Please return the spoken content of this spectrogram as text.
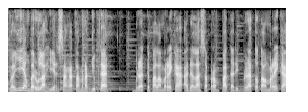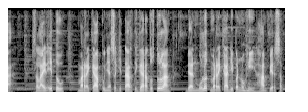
Bayi yang baru lahir sangatlah menakjubkan. Berat kepala mereka adalah seperempat dari berat total mereka. Selain itu, mereka punya sekitar 300 tulang dan mulut mereka dipenuhi hampir 10.000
